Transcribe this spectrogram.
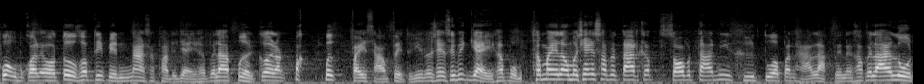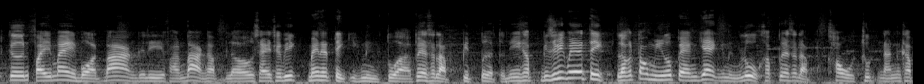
พวกอุปกรณ์ออโต้ครับที่เป็นหน้าสัมผัสใหญ่ครับเวลาเปิดก็รังปัก ปึ๊กไฟ 3 เฟสตัวนี้เราใช้สวิตช์ใหญ่ครับผมทำไมเรามาใช้ซอฟต์สตาร์ทครับซอฟต์สตาร์ทนี่คือตัวปัญหาหลักเลยนะครับเวลาโหลดเกินไฟไหม้บอร์ดบ้างเดลีฟันบ้างครับเราใช้สวิตช์แมกเนติกอีกหนึ่งตัวเพื่อสลับปิดเปิดตัวนี้ครับมีสวิตช์แมกเนติกเราก็ต้องมีหัวแปลงแยกอีกหนึ่งลูกครับเพื่อสลับเข้าชุดนั้นครับ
